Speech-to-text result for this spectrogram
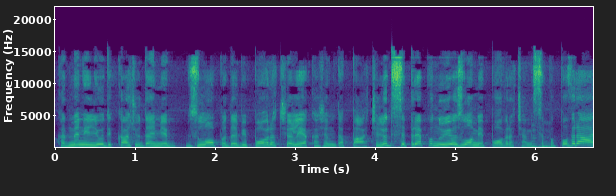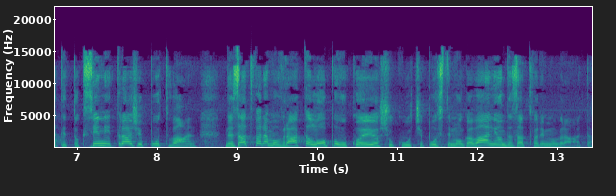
kad meni ljudi kažu da im je zlo pa da bi povraćali, ja kažem da pače. Ljudi se preponu i zlom je povraća mi se, mhm. pa povrati, toksini traže put van. Ne zatvaramo vrata lopovu koji je još u kući, pustimo ga van i onda zatvorimo vrata.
